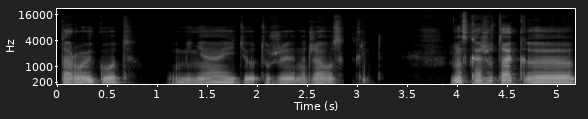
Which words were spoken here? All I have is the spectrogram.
второй год у меня идет уже на JavaScript. Но скажу так, э,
